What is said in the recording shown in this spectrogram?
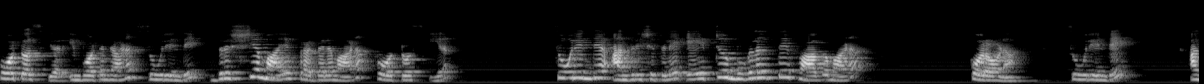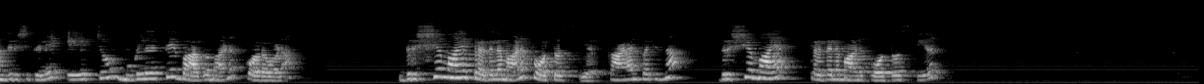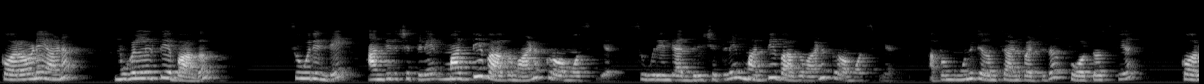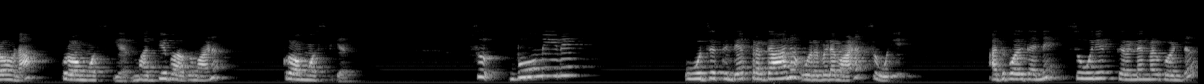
ഫോട്ടോസ്ഫിയർ ഇമ്പോർട്ടന്റ് ആണ്. സൂര്യന്റെ ദൃശ്യമായ പ്രതലമാണ് ഫോട്ടോസ്ഫിയർ സൂര്യന്റെ അന്തരീക്ഷത്തിലെ ഏറ്റവും മുകളിലത്തെ ഭാഗമാണ് കൊറോണ. സൂര്യന്റെ അന്തരീക്ഷത്തിലെ ഏറ്റവും മുകളിലത്തെ ഭാഗമാണ് കൊറോണ. ദൃശ്യമായ പ്രതലമാണ് ഫോട്ടോസ്ഫിയർ. കാണാൻ പറ്റുന്ന ദൃശ്യമായ പ്രതലമാണ് ഫോട്ടോസ്ഫിയർ. കൊറോണയാണ് മുകളിലത്തെ ഭാഗം. സൂര്യന്റെ അന്തരീക്ഷത്തിലെ മധ്യഭാഗമാണ് ക്രോമോസ്ഫിയർ. സൂര്യന്റെ അന്തരീക്ഷത്തിലെ മധ്യഭാഗമാണ് ക്രോമോസ്ഫിയർ. അപ്പൊ മൂന്ന് ടേംസ് ആണ് പഠിച്ചത്. ഫോട്ടോസ്ഫിയർ കൊറോണ ക്രോമോസ്ഫിയർ മധ്യഭാഗമാണ് ക്രോമോസ്ഫിയർ. ഭൂമിയിലെ ഊർജത്തിന്റെ പ്രധാന ഉറവിടമാണ് സൂര്യൻ. അതുപോലെ തന്നെ സൂര്യകിരണങ്ങൾ കൊണ്ട്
